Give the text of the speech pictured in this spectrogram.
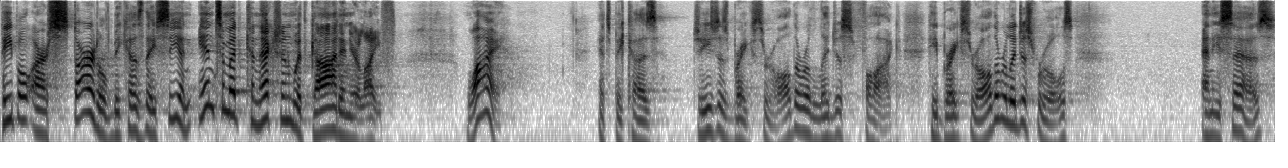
People are startled because they see an intimate connection with God in your life. Why? It's because Jesus breaks through all the religious fog, he breaks through all the religious rules, and he says,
